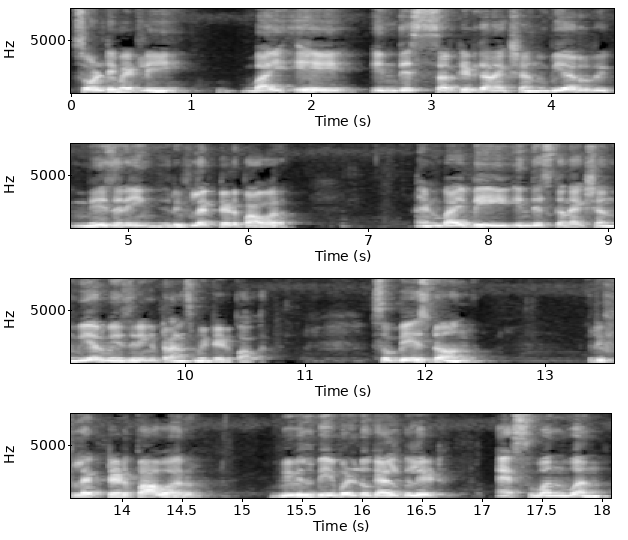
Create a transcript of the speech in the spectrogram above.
So ultimately by A in this circuit connection we are re measuring reflected power and by B in this connection we are measuring transmitted power. So based on reflected power we will be able to calculate S11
